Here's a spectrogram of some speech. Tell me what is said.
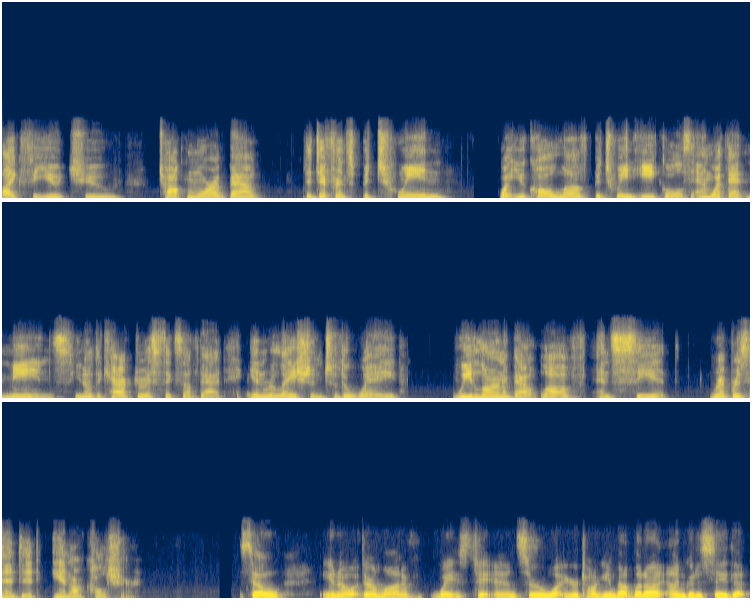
like for you to talk more about the difference between what you call love between equals and what that means, you know, the characteristics of that in relation to the way we learn about love and see it represented in our culture. So, you know, there are a lot of ways to answer what you're talking about, but I, I'm going to say that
